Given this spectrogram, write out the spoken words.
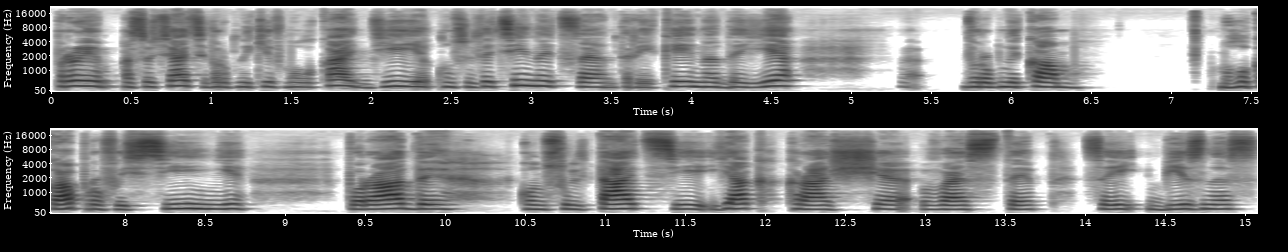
при Асоціації виробників молока діє консультаційний центр, який надає е, виробникам молока професійні поради, консультації, як краще вести цей бізнес.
